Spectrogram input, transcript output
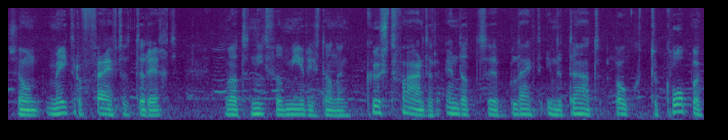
zo'n meter of 50 terecht... wat niet veel meer is dan een kustvaarder. En dat eh, blijkt inderdaad ook te kloppen.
